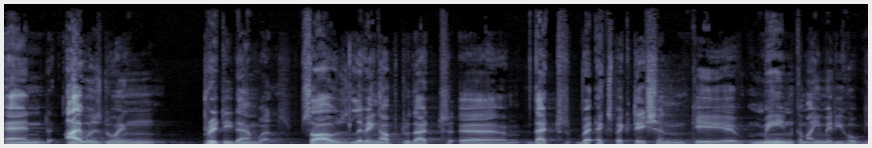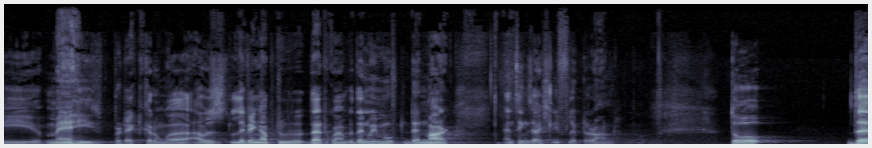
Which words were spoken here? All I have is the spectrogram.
And I was doing pretty damn well. So I was up to that that expectation کہ مین کمائی میری ہوگی میں ہی پروٹیکٹ کروں گا I was up to that then we move to Denmark and things actually flip around تو the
